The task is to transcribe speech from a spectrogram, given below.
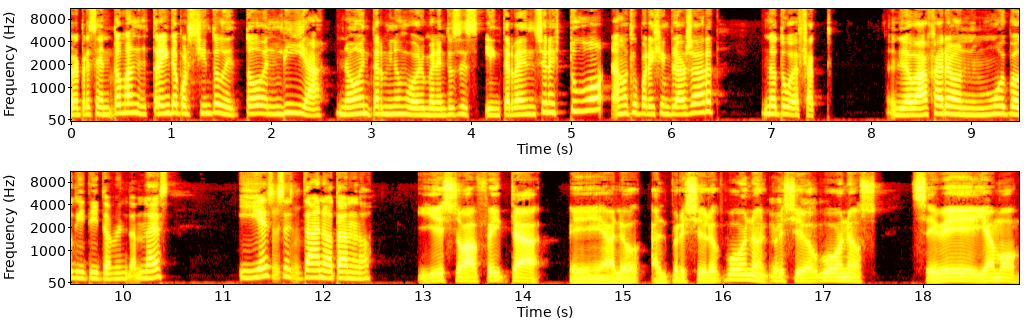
representó más del 30% de todo el día, ¿no? En términos de volumen. Entonces, la intervención estuvo, nada más que, por ejemplo, ayer no tuvo efecto. Lo bajaron muy poquitito, ¿me entendés? Y eso se está notando. Y eso afecta eh, a lo, al precio de los bonos. El precio de los bonos se ve, digamos,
